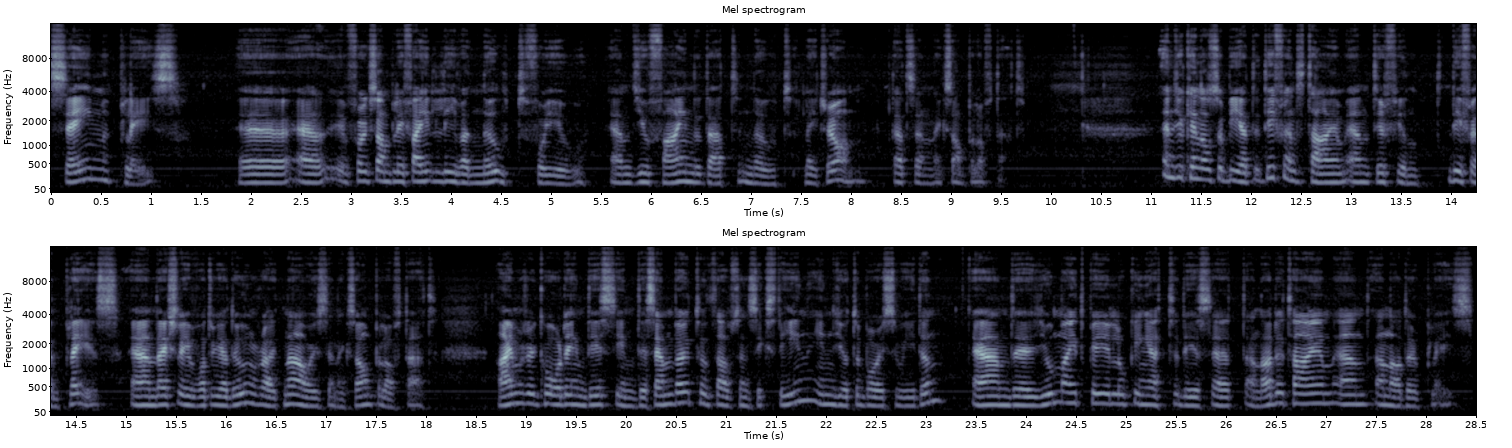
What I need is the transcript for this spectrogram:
same place. Uh, uh, for example, if I leave a note for you and you find that note later on. That's an example of that. And you can also be at a different time and different different place. And actually what we are doing right now is an example of that. I'm recording this in December 2016 in Göteborg, Sweden. And uh, you might be looking at this at another time and another place.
